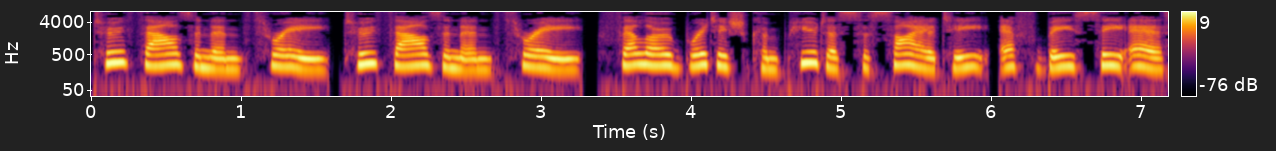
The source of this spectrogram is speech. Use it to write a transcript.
2003 2003 Fellow British Computer Society FBCS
